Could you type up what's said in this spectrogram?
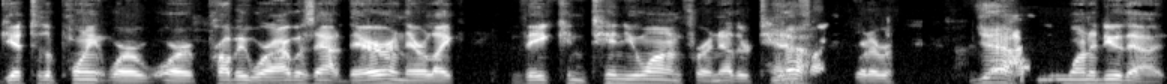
get to the point where, or probably where I was at there, and they're like, they continue on for another 10 Yeah. fights, whatever. Yeah. I didn't want to do that.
